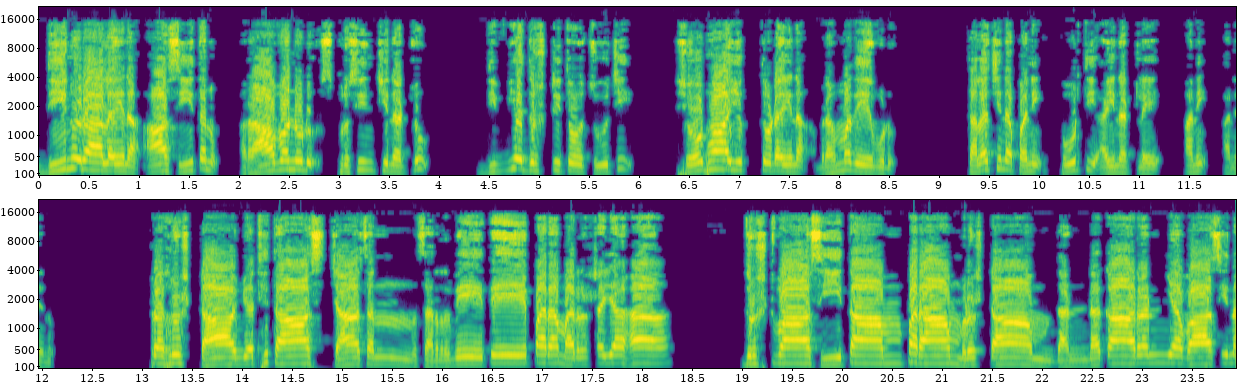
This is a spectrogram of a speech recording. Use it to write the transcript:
దీనురాలైన ఆ సీతను రావణుడు స్పృశించినట్లు దివ్య దృష్టితో చూచి శోభాయుక్తుడైన బ్రహ్మదేవుడు తలచిన పని పూర్తి అయినట్లే అని అనెను. ప్రహృష్టా వ్యథితాశ్చాసన్ సర్వే తే పరమర్షయ. దృష్ట్వా సీతాం పరామృష్టాం దండకారణ్యవాసిన.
